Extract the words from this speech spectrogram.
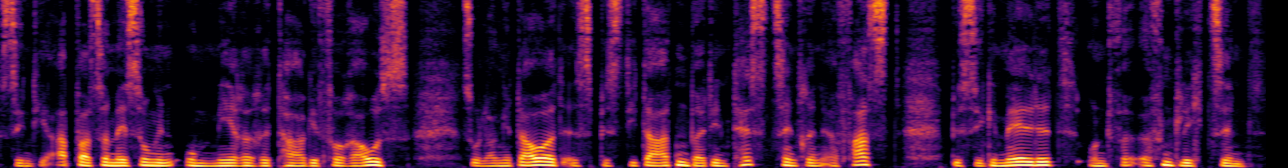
sind die Abwassermessungen um mehrere Tage voraus. So lange dauert es, bis die Daten bei den Testzentren erfasst, bis sie gemeldet und veröffentlicht sind.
